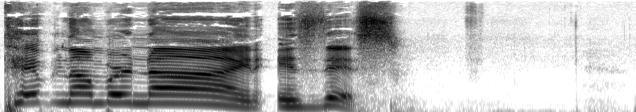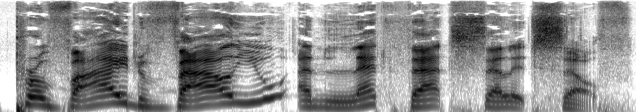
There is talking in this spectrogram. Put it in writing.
Tip number nine is this provide value and let that sell itself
